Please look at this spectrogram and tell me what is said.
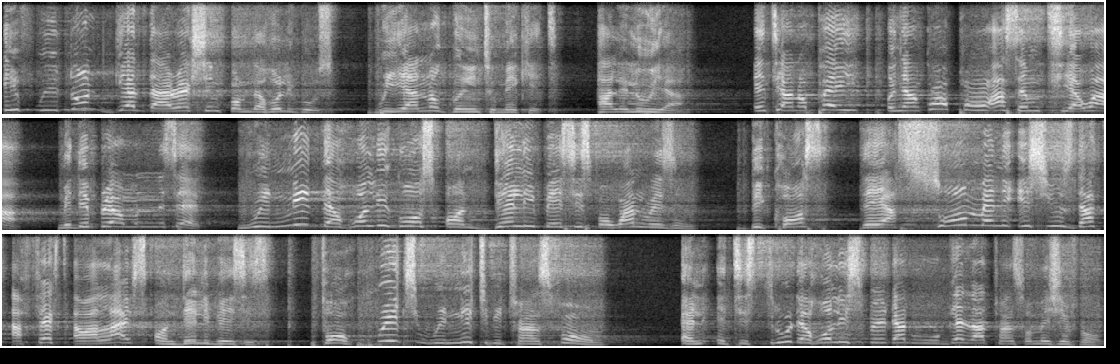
If we don't get direction from the Holy Ghost, we are not going to make it. Hallelujah. Enti anɔpɛ yi, onyankopɔn asɛm tiawa a mede brɛ ne sɛ, we need the Holy Ghost on daily basis for one reason because there are so many issues that affect our lives on daily basis for which we need to be transformed and it is through the Holy Spirit that we will get that transformation from.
